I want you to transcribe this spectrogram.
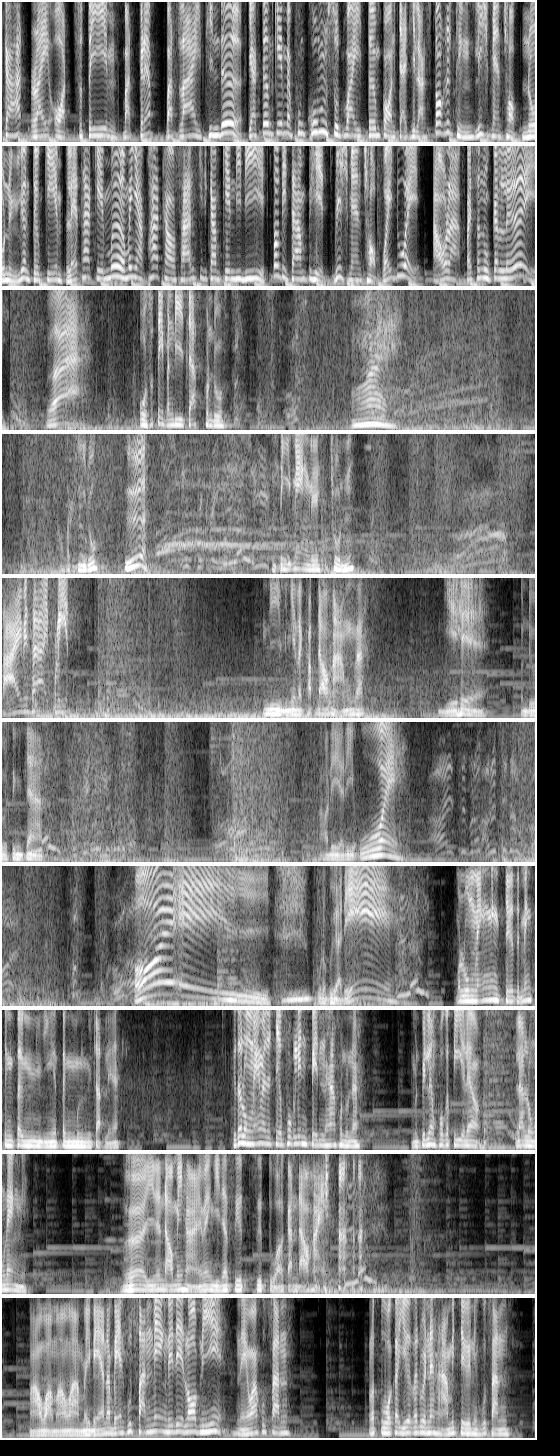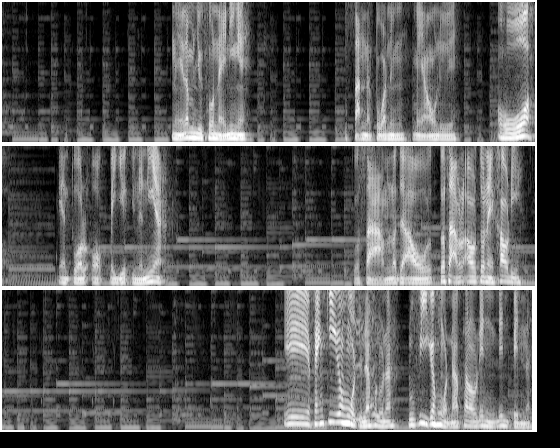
ไรออดสตรีมบัตรแกร็บบัตรไลน์ทินเดอร์อยากเติมเกมแบบคุ้มๆ สุดไว เติมก่อนจ่ายทีหลัง ต้องนึกถึง Richman Shop โนหนึ่งเรื่องเติมเกม และถ้าเกมเมอร์ไม่อยากพลาดข่าวสารกิจกรรมเกมดีๆ ต้องติดตามเพจ Richman Shop ไว้ด้วย เอาล่ะ ไปสนุกกันเลยว้าโอ้สเตปมันดีจัดคนดูโอ้ยเอาสักทีดูเออมันตีแม่งเลย ฉุน ไปซะไอ้ปรตนี่เป็นไงล่ะครับ ดาวหางมึงนะเย่มันดูตึงจัดเอาดิเอาดิโอ้ยโอ้ยกูระเบื่อดิมาลงแรงแม่งเจอแต่แม่งตึงๆยิงตึงมือจัดเลยนะคือถ้าลงแรงเราจะเจอพวกเล่นเป็นนะฮะคนดูนะ มันเป็นเรื่องปกติอยู่แล้วเวลาลงแรงนี่เฮ้ยดีนะดาวไม่หายแม่งดีนะซื้อซื้อตั๋วกันดาวหาย มาว่ะมาว่ะไม่แบนนะแบนคุซันแม่งเลยดิรอบนี้ไหนว่าคุซันแล้วตัวก็เยอะซะด้วยนะหาไม่เจอเนี่ยคุซันไหนแล้วมันอยู่โซนไหนนี่ไงคุซันอะตัวหนึ่งไม่เอาเลย โอ้โหแบนตัวออกไปเยอะอยู่นะเนี่ย ตัวสามเราจะเอาตัวสามเราเอาตัวไหนเข้าดี เอ๊ะแฟงกี้ก็โหดอยู่นะคนดูนะลูฟี่ก็โหดนะถ้าเราเล่นเล่นเป็นนะ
